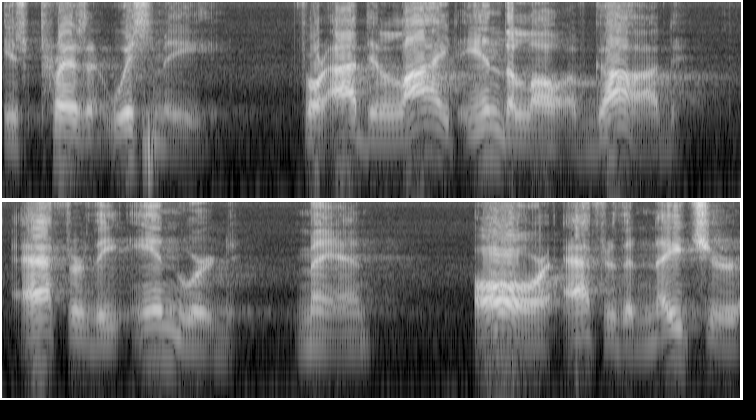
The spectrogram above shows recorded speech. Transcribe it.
is present with me, for I delight in the law of God after the inward man or after the nature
